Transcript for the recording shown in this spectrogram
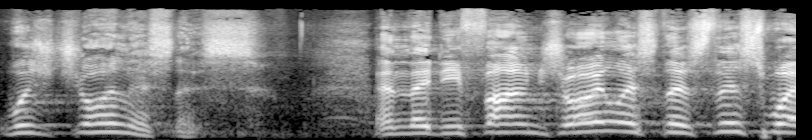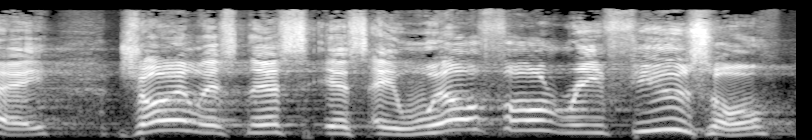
was joylessness. And they defined joylessness this way joylessness is a willful refusal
